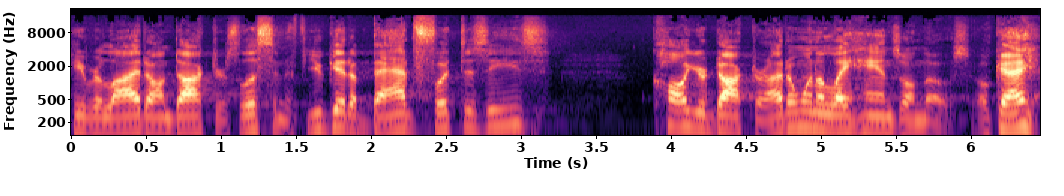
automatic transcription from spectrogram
He relied on doctors. Listen, if you get a bad foot disease, call your doctor. I don't want to lay hands on those, okay?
